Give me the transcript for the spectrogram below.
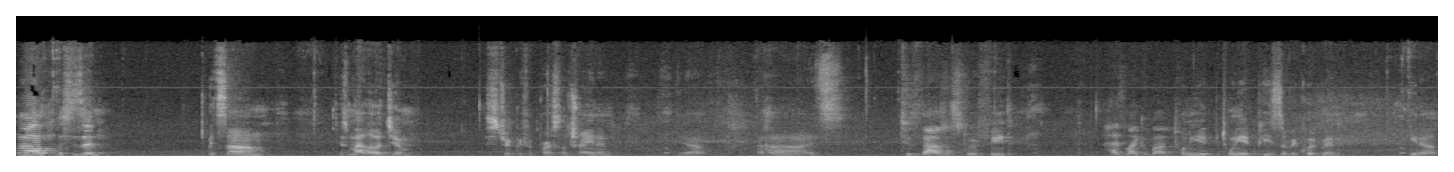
Well, this is it. It's um, it's my little gym, strictly for personal training. You know, uh, it's 2,000 square feet. Has like about 28, 28 pieces of equipment. You know,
